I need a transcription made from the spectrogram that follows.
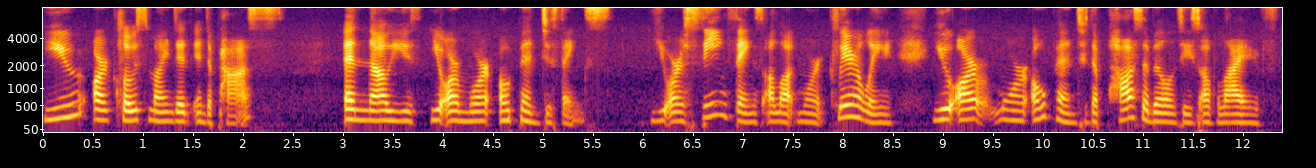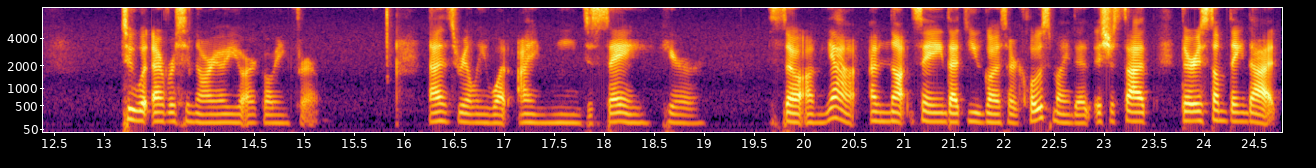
you are close minded in the past and now you you are more open to things you are seeing things a lot more clearly. You are more open to the possibilities of life, to whatever scenario you are going through. That is really what I mean to say here. So um yeah, I'm not saying that you guys are close-minded. It's just that there is something that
